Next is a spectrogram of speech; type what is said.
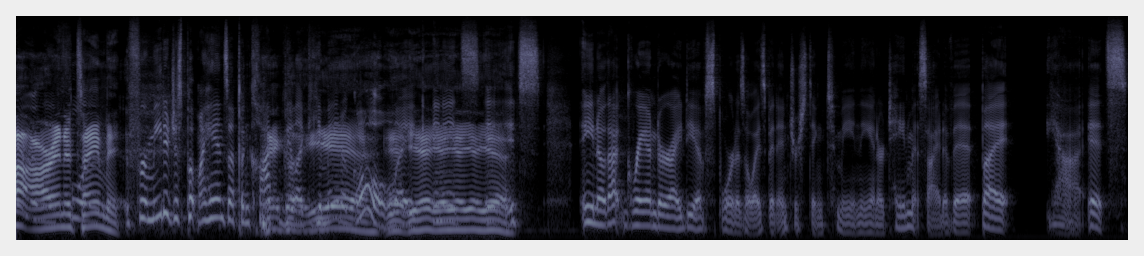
our entertainment. For, me to just put my hands up and clap and be like, you made a goal. yeah, Like, yeah, and yeah, it's, yeah, yeah. it- it's, you know, that grander idea of sport has always been interesting to me in the entertainment side of it. But yeah, it's,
